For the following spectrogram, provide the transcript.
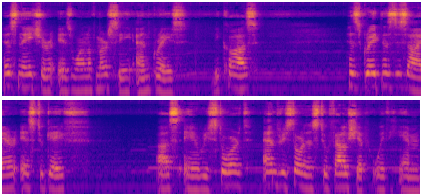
His nature is one of mercy and grace, because his greatest desire is to give us a restored and restored us to fellowship with Him.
